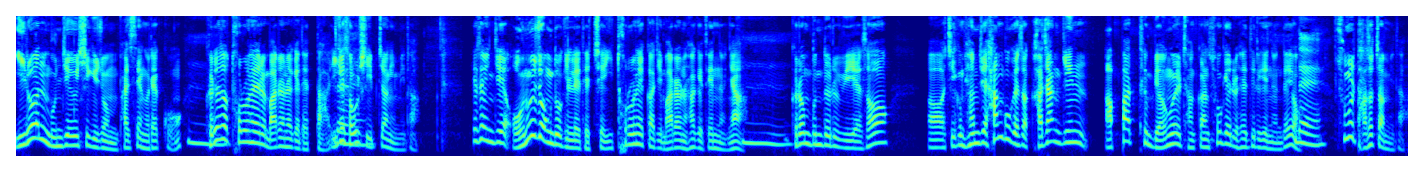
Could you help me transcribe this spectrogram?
이런 문제 의식이 좀 발생을 했고 음. 그래서 토론회를 마련하게 됐다. 이게 네. 서울시 입장입니다. 그래서 이제 어느 정도길래 대체 이 토론회까지 마련을 하게 됐느냐 음. 그런 분들을 위해서 어, 지금 현재 한국에서 가장 긴 아파트 명을 잠깐 소개를 해드리겠는데요. 네. 25자입니다.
